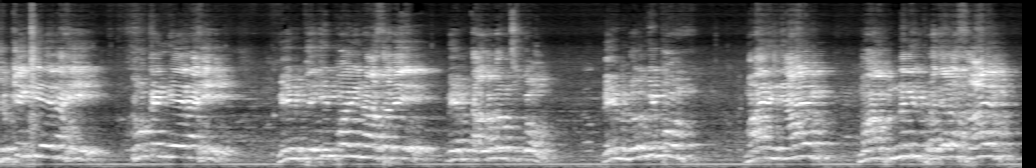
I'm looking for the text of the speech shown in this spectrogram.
జుకింగే నహి టూకంగే నహి. మేము తెగిపోయినా సరే మేము తలవంచుకోం. మేము లొంగిపోం. మాది న్యాయం మాకున్నది ప్రజల సాయం.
